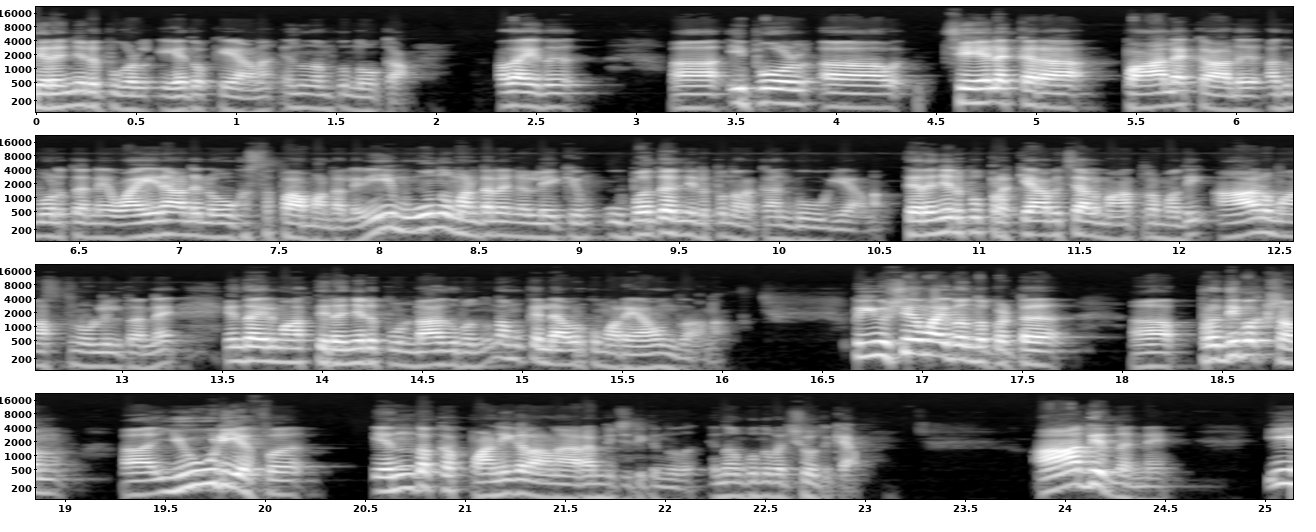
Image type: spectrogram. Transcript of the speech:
തിരഞ്ഞെടുപ്പുകൾ ഏതൊക്കെയാണ് എന്ന് നമുക്ക് നോക്കാം. അതായത് ഇപ്പോൾ ചേലക്കര പാലക്കാട് അതുപോലെ തന്നെ വയനാട് ലോക്സഭാ മണ്ഡലം ഈ മൂന്ന് മണ്ഡലങ്ങളിലേക്കും ഉപതെരഞ്ഞെടുപ്പ് നടക്കാൻ പോവുകയാണ്. തിരഞ്ഞെടുപ്പ് പ്രഖ്യാപിച്ചാൽ മാത്രം മതി. ആറു മാസത്തിനുള്ളിൽ തന്നെ എന്തായാലും ആ തിരഞ്ഞെടുപ്പ് ഉണ്ടാകുമെന്ന് നമുക്ക് എല്ലാവർക്കും അറിയാവുന്നതാണ്. അപ്പോൾ ഈ വിഷയവുമായി ബന്ധപ്പെട്ട് പ്രതിപക്ഷം യു ഡി എഫ് എന്തൊക്കെ പണികളാണ് ആരംഭിച്ചിരിക്കുന്നത് എന്ന് നമുക്കൊന്ന് പരിശോധിക്കാം. ആദ്യം തന്നെ ഈ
